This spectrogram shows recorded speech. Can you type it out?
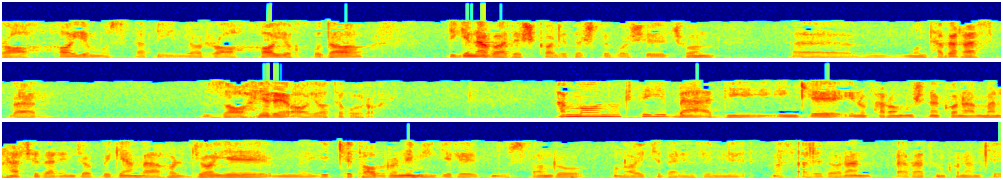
راه های مستقیم یا راه های خدا دیگه نباید اشکال داشته باشه چون منطبق است بر ظاهر آیات قرآنی اما نکته بعدی اینکه اینو فراموش نکنم من هرچه در اینجا بگم به حال جای یک کتاب رو نمی‌گیره. دوستان رو اونهایی که در این زمینه مسئله دارن دعوت می‌کنم که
